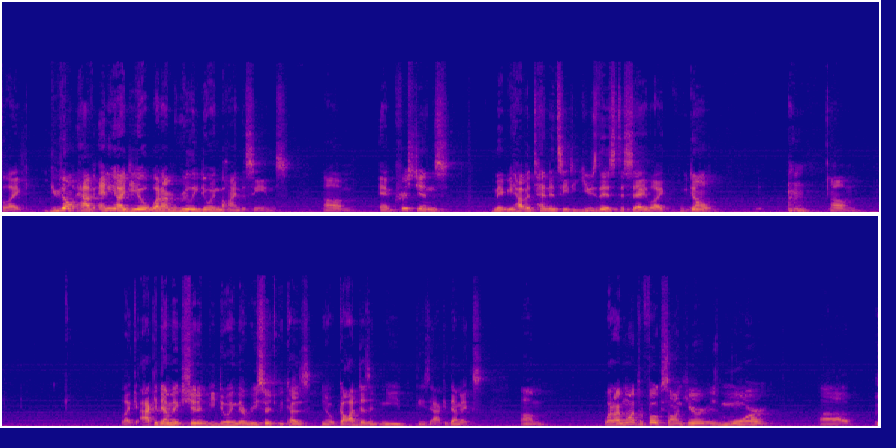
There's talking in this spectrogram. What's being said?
like, you don't have any idea what I'm really doing behind the scenes. Um, and Christians maybe have a tendency to use this to say, like, we don't, um, like, academics shouldn't be doing their research because, you know, God doesn't need these academics. Um, what I want to focus on here is more uh,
